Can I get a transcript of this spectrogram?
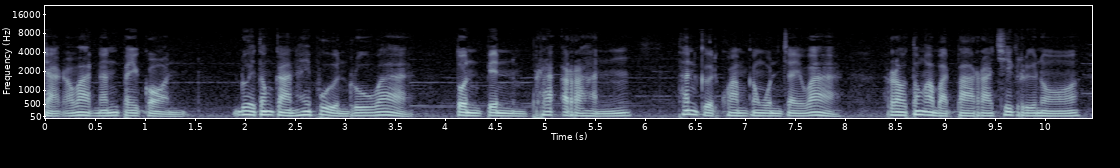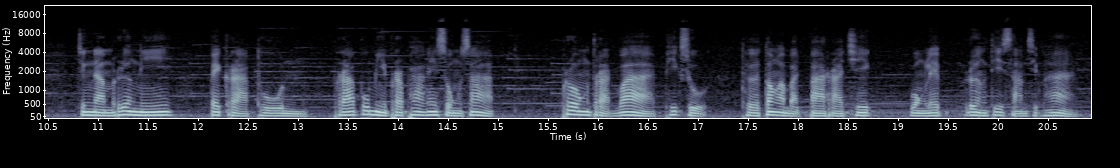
จากอาวาสนั้นไปก่อน ด้วยต้องการให้ผู้อื่นรู้ว่า ตนเป็นพระอรหันต์ท่านเกิดความกังวลใจว่า เราต้องอบัติปาราชิกหรือหนอ จึงนำเรื่องนี้ไปกราบทูล พระผู้มีพระภาคให้ทรงทราบพระองค์ตรัสว่าภิกษุเธอต้องอบัติปาราชิก วงเล็บเรื่องที่ 35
